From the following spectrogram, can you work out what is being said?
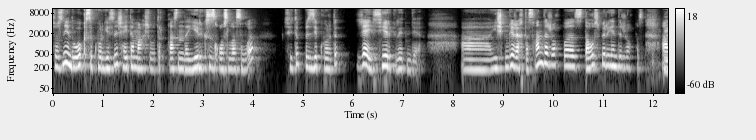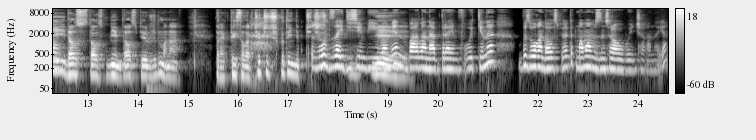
сосын енді ол кісі көргесін шай тамақ ішіп отырып қасында еріксіз қосыласың ғой сөйтіп біз де көрдік. Жай серік ретінде а ешкімге жақтасқан да жоқпыз дауыс берген де жоқпыз. Ал и дауыс дауыс мен дауыс беріп жүрдім ана бір актрисалар чуть чуть ұшып кетейін деп жұлдызай дүйсенбиева мен бағлан әбдірайымов. Өйткені біз оған дауыс бердік мамамыздың сұрауы бойынша ғана иә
